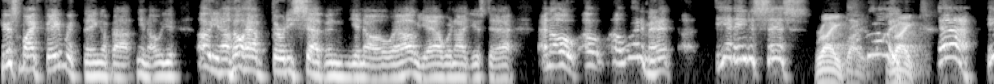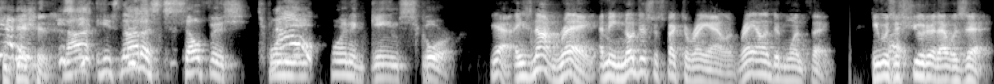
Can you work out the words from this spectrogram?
here's my favorite thing about you know, you oh, you know, he'll have 37. You know, oh yeah, we're not used to that. And oh, oh, oh, wait a minute, he had eight assists. Right. Right. Really? Right. Yeah, he had eight. Dishes. He's not, he's not a selfish 28 No. point a game scorer. Yeah, he's not Ray. I mean, no disrespect to Ray Allen. Ray Allen did one thing. He was Right. a shooter. That was it.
